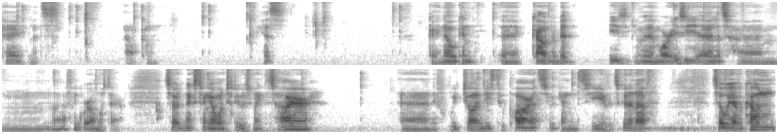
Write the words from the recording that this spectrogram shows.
okay, let's. Oh, come. Yes. Okay, now we can uh, count a bit easy, uh, more easy. Uh, let's. Um, I think we're almost there. So the next thing I want to do is make this higher. And if we join these two parts, we can see if it's good enough. So we have a cone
